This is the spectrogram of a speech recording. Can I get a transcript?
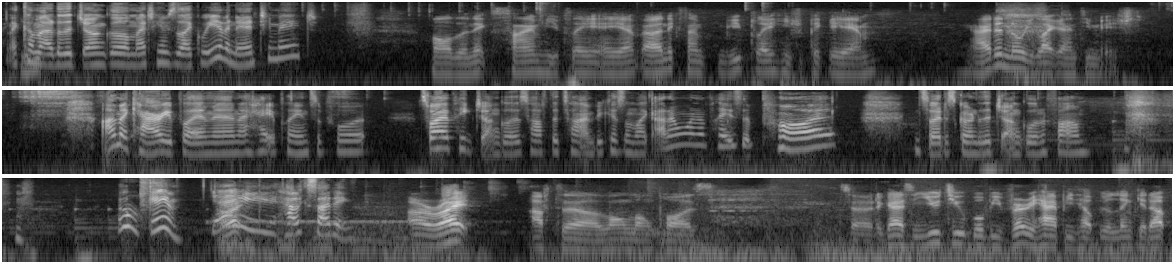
And I come out of the jungle and my team's like, we have an anti-mage? Well, the next time you play AM, uh, next time we play, you should pick AM. I didn't know you like anti mage. I'm a carry player, man. I hate playing support. That's why I pick junglers half the time because I'm like, I don't want to play support. And so I just go into the jungle and farm. oh, game! Yay! Alright. How exciting! Alright, after a long, long pause. So the guys in YouTube will be very happy to help you link it up.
